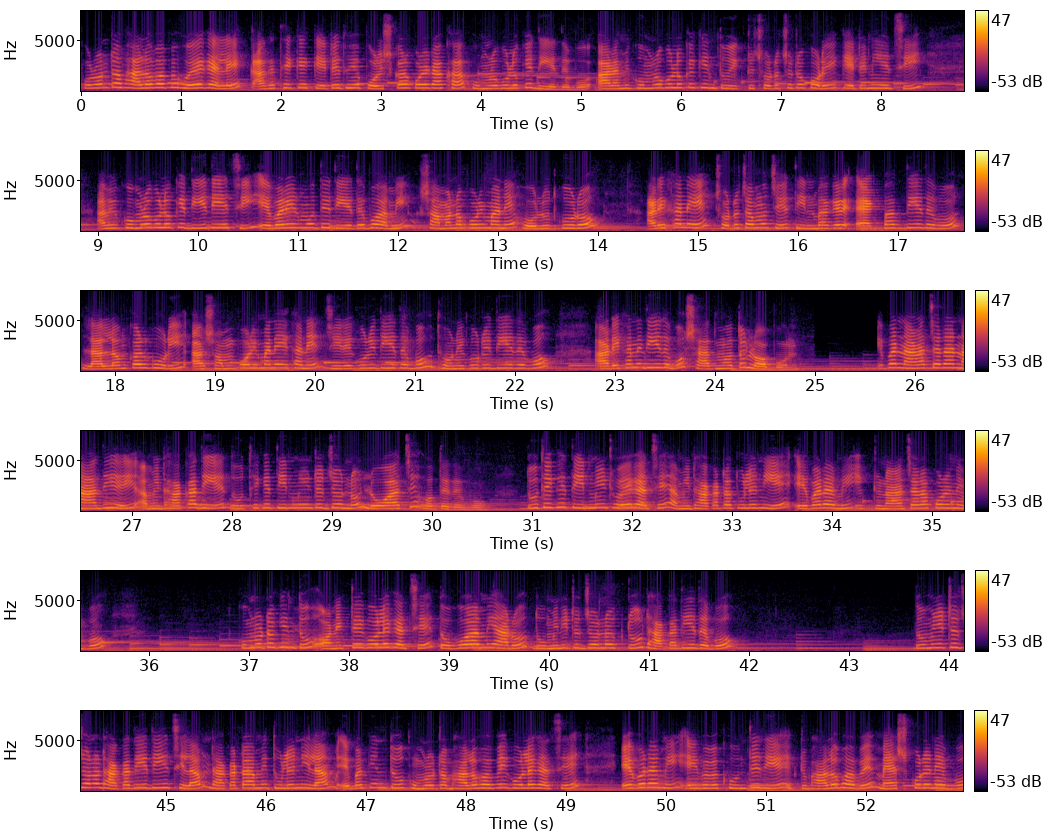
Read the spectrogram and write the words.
ফোড়নটা ভালোভাবে হয়ে গেলে আগে থেকে কেটে ধুয়ে পরিষ্কার করে রাখা কুমড়োগুলোকে দিয়ে দেব। আর আমি কুমড়োগুলোকে কিন্তু একটু ছোট ছোট করে কেটে নিয়েছি। আমি কুমড়োগুলোকে দিয়ে দিয়েছি। এবার এর মধ্যে দিয়ে দেব আমি সামান্য পরিমাণে হলুদ গুঁড়ো। আর এখানে ছোট চামচে তিন ভাগের এক ভাগ দিয়ে দেব লাল লঙ্কার গুঁড়ি। আর সম পরিমাণে এখানে জিরে গুঁড়ি দিয়ে দেব, ধনে গুঁড়ি দিয়ে দেব। আর এখানে দিয়ে দেব স্বাদ মতো লবণ। এবার নাড়াচাড়া না দিয়েই আমি ঢাকা দিয়ে দু থেকে তিন মিনিটের জন্য লো আঁচে হতে দেব। দু থেকে তিন মিনিট হয়ে গেছে, আমি ঢাকাটা তুলে নিয়ে এবার আমি একটু নাড়াচাড়া করে নেব। কুমড়োটা কিন্তু অনেকটাই গলে গেছে, তবুও আমি আরও দু মিনিটের জন্য একটু ঢাকা দিয়ে দেব। দু মিনিটের জন্য ঢাকা দিয়ে দিয়েছিলাম, ঢাকাটা আমি তুলে নিলাম, এবার কিন্তু কুমড়োটা ভালোভাবেই গলে গেছে। এবার আমি এইভাবে খুন্তি দিয়ে একটু ভালোভাবে ম্যাশ করে নেব।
